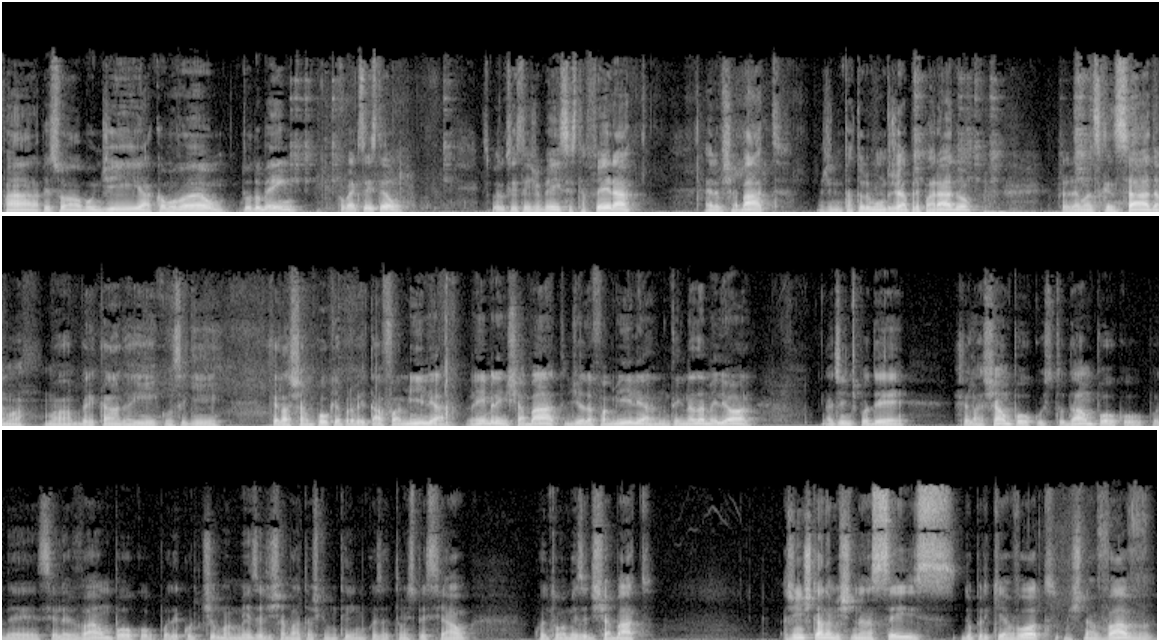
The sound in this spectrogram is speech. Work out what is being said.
Fala pessoal, bom dia, como vão? Tudo bem? Como é que vocês estão? Espero que vocês estejam bem. Sexta-feira, era o Shabbat, a gente está todo mundo já preparado para dar uma descansada, uma, uma brecada aí, conseguir relaxar um pouco e aproveitar a família. Lembrem, Shabbat, dia da família, não tem nada melhor a gente poder relaxar um pouco, estudar um pouco, poder se elevar um pouco, poder curtir uma mesa de Shabbat. Acho que não tem uma coisa tão especial quanto uma mesa de Shabbat. A gente está na Mishnah 6 do Pirkei Avot, Mishnah Vav,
